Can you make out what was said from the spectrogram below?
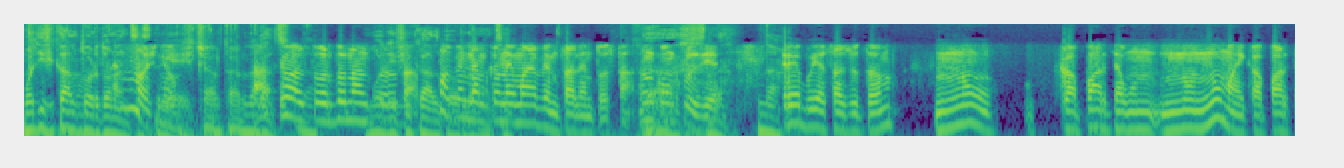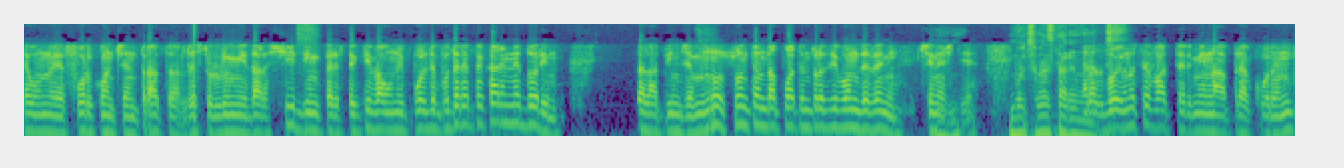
Modifică altă ordonanță. Nu știu. Aici. Altă ordonanță. Da, o altă da. ordonanță. Modifică da. altă mă gândeam că noi mai avem talentul ăsta. Da, în concluzie, da. Da. trebuie să ajutăm, nu ca partea un, nu numai ca partea unui efort concentrat al restului lumii, dar și din perspectiva unui pol de putere pe care ne dorim să-l atingem. Nu suntem, dar poate într-o zi vom deveni. Cine mm. știe. Mulțumesc tare mult. Războiul nu se va termina prea curând.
